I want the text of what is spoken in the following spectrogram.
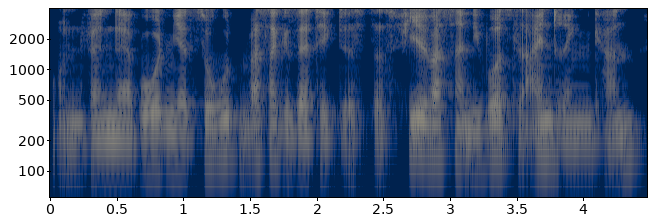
Und wenn der Boden jetzt so gut mit Wasser gesättigt ist, dass viel Wasser in die Wurzel eindringen kann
